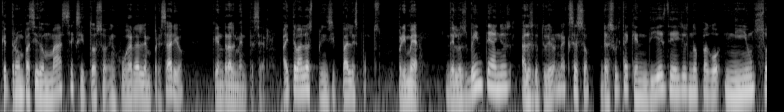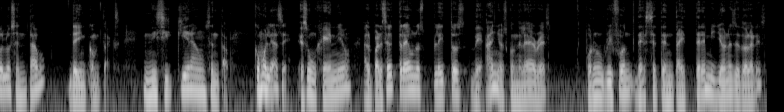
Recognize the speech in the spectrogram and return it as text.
que Trump ha sido más exitoso en jugar al empresario que en realmente serlo. Ahí te van los principales puntos. Primero, de los 20 años a los que tuvieron acceso, resulta que en 10 de ellos no pagó ni un solo centavo de income tax, ni siquiera un centavo. ¿Cómo le hace? Es un genio. Al parecer trae unos pleitos de años con el IRS por un refund de 73 millones de dólares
